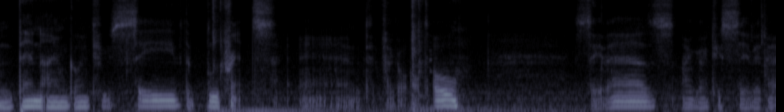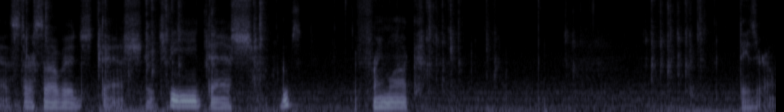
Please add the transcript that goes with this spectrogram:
And then I'm going to save the blueprints. And if I go Alt O, save as, I'm going to save it as star salvage dash HV dash, oops, frame lock day zero.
